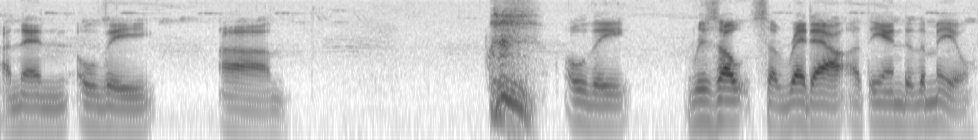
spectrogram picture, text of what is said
And then all the um, all the results are read out at the end of the meal.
